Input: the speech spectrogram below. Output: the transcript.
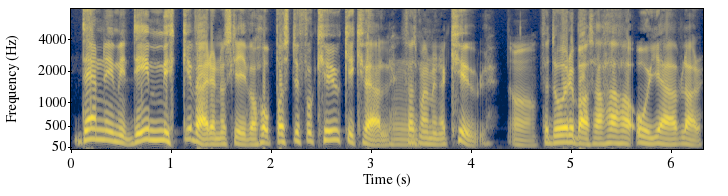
Den är, det är mycket värre än att skriva, hoppas du får kuk ikväll, Mm. fast man menar kul. ja. För då är det bara så här, haha, oj jävlar.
